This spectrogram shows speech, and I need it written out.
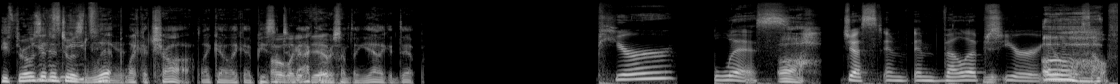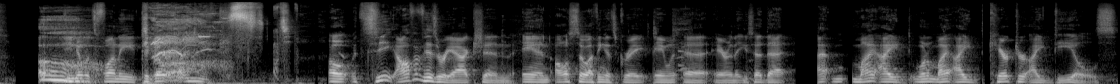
he throws it into his lip it. like a chaw, like a like a piece Oh, of like tobacco or something. Yeah, like a dip. Pure bliss Oh, just en- envelops your, your whole self. You know what's funny? To go. Oh, see, off of his reaction, and also I think it's great, Aaron, uh, Aaron that you said that. Uh, my I one of my I, character ideals.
